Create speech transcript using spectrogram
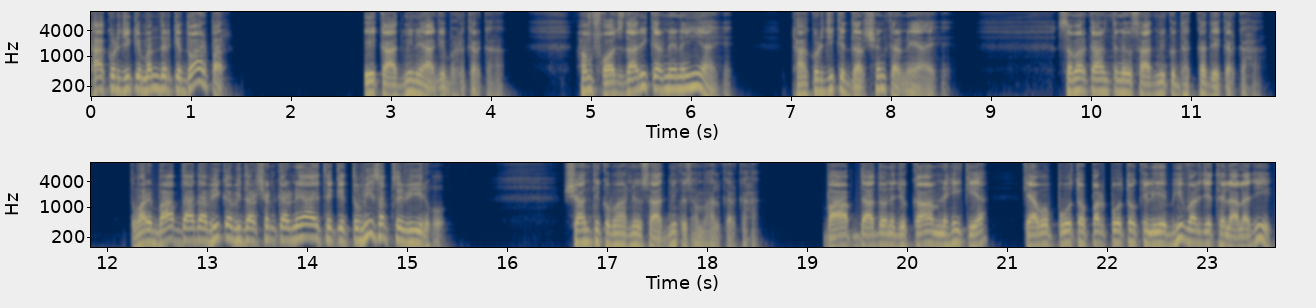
ठाकुर जी के मंदिर के द्वार पर? एक आदमी ने आगे बढ़कर कहा, हम फौजदारी करने नहीं आए हैं, ठाकुर जी के दर्शन करने आए हैं। समरकांत ने उस आदमी को धक्का देकर कहा, तुम्हारे बाप दादा भी कभी दर्शन करने आए थे कि तुम ही सबसे वीर हो? शांति कुमार ने उस आदमी को संभाल कर कहा, बाप दादों ने जो काम नहीं किया, क्या वो पोतों पर पोतों के लिए भी वर्जित है लाला जी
